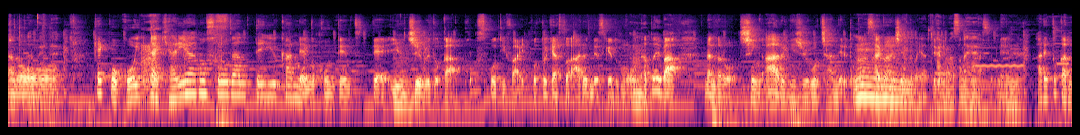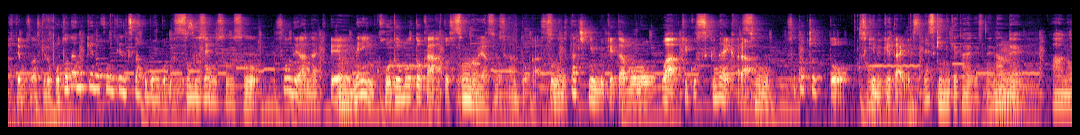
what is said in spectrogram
あの結構こういったキャリアの相談っていう関連のコンテンツってうん。YouTube とか Spotify、ポッドキャストあるんですけども、うん。例えばなんだろう新 R25 チャンネルとかうん。サイバーエージェントがやってるのがあありますよね、うんあれとか見てもそうなんですけど大人向けのコンテンツがほぼほぼなんですそうそうよねそうそう。そうではなくて、うん。メイン子供とかあとその親御さんとかそそうういう人たちに向けたものは結構少ないからそこちょっと突き抜けたいですね。突き抜けたいですね。なんで、あの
